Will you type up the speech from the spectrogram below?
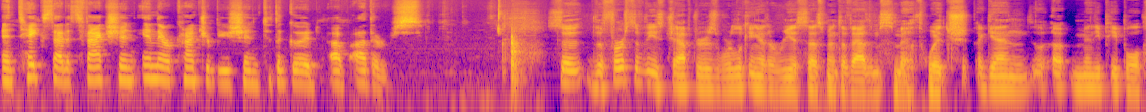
and take satisfaction in their contribution to the good of others. So, the first of these chapters, we're looking at a reassessment of Adam Smith, which, again, uh, many people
